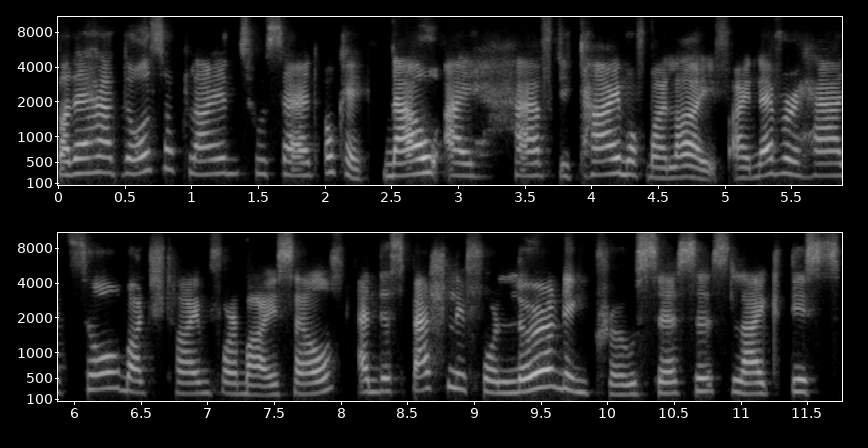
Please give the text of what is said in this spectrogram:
But I had also clients who said, okay, now I have the time of my life. I never had so much time for myself. And especially for learning processes like this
